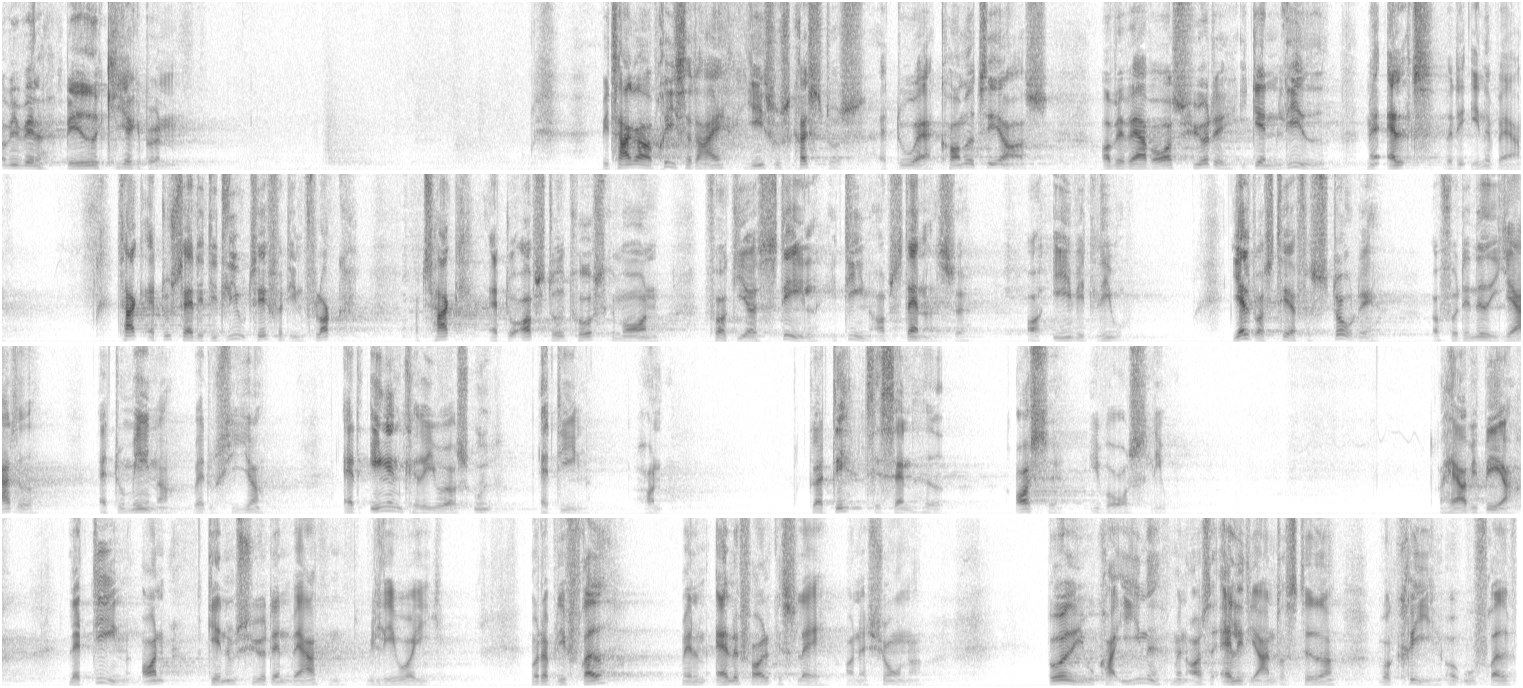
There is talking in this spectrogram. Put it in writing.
Og vi vil bede kirkebønnen. Vi takker og priser dig, Jesus Kristus, at du er kommet til os og vil være vores hyrde igennem livet med alt, hvad det indebærer. Tak, at du satte dit liv til for din flok, og tak, at du opstod påskemorgen for at give os del i din opstandelse og evigt liv. Hjælp os til at forstå det og få det ned i hjertet, at du mener, hvad du siger. at ingen kan rive os ud af din hånd. Gør det til sandhed, også i vores liv. Og Herre, vi beder, lad din ånd gennemsyre den verden, vi lever i. Må der blive fred mellem alle folkeslag og nationer. Både i Ukraine, men også alle de andre steder, hvor krig og ufred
